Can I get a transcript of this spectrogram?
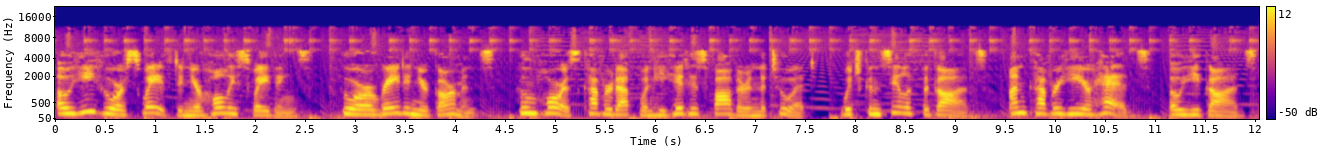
O ye who are swathed in your holy swathings, who are arrayed in your garments, whom Horus covered up when he hid his father in the Tuat, which concealeth the gods. Uncover ye your heads, O ye gods,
